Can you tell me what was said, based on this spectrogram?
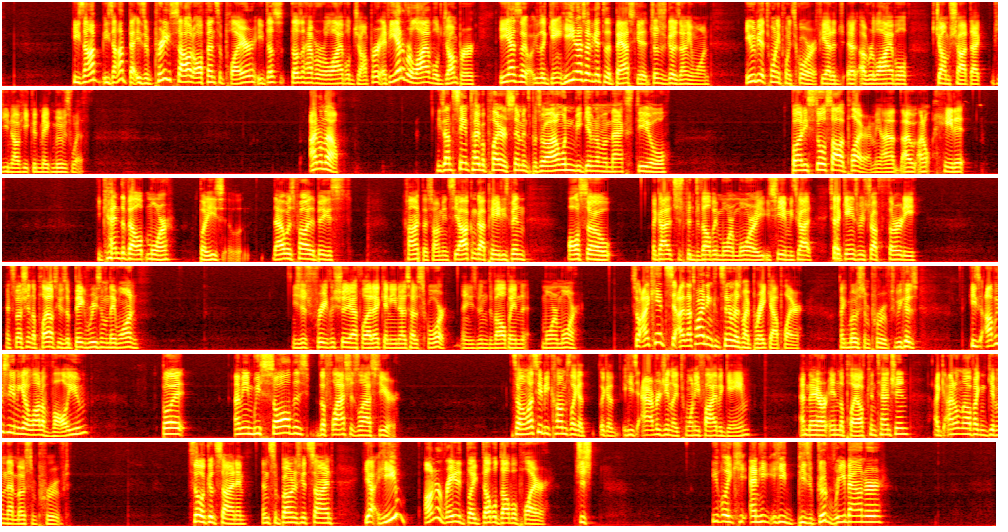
He's not. He's not. He's a pretty solid offensive player. He does doesn't have a reliable jumper. If he had a reliable jumper, he has the the game. He knows how to get to the basket just as good as anyone. He would be a twenty point scorer if he had a, a reliable jump shot that you know he could make moves with. I don't know. He's not the same type of player as Simmons, but so I wouldn't be giving him a max deal but he's still a solid player. I mean, I, I, I don't hate it. He can develop more, but he's that was probably the biggest contest. So I mean, Siakam got paid. He's been also a guy that's just been developing more and more. You see him; he's got he's got games where he's dropped thirty, and especially in the playoffs, he was a big reason when they won. He's just freakishly athletic, and he knows how to score, and he's been developing more and more. So I can't say that's why I didn't consider him as my breakout player, like most improved, because he's obviously going to get a lot of volume. But I mean, we saw this the flashes last year. So unless he becomes like a like a he's averaging like 25 a game and they are in the playoff contention, I, I don't know if I can give him that most improved. Still a good signing. And Sabonis gets signed. Yeah, he underrated like double double player. Just he like he and he he he's a good rebounder.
